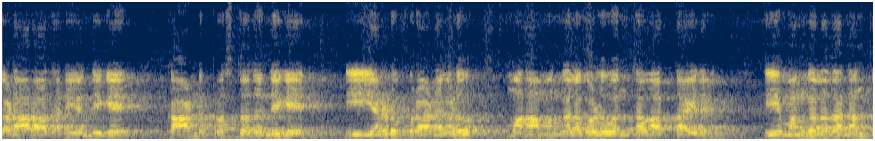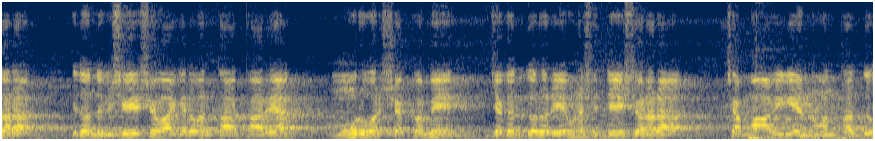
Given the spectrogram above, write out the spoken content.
ಗಣಾರಾಧನೆಯೊಂದಿಗೆ, ಕಾಂಡ್ ಪ್ರಸ್ತುತದೊಂದಿಗೆ ಈ ಎರಡು ಪುರಾಣಗಳು ಮಹಾಮಂಗಲಗೊಳ್ಳುವಂಥವಾಗ್ತಾ ಇದೆ. ಈ ಮಂಗಲದ ನಂತರ ಇದೊಂದು ವಿಶೇಷವಾಗಿರುವಂತಹ ಕಾರ್ಯ. ಮೂರು ವರ್ಷಕ್ಕೊಮ್ಮೆ ಜಗದ್ಗುರು ರೇವಣಸಿದ್ದೇಶ್ವರರ ಚಮ್ಮಾವಿಗೆ ಅನ್ನುವಂಥದ್ದು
